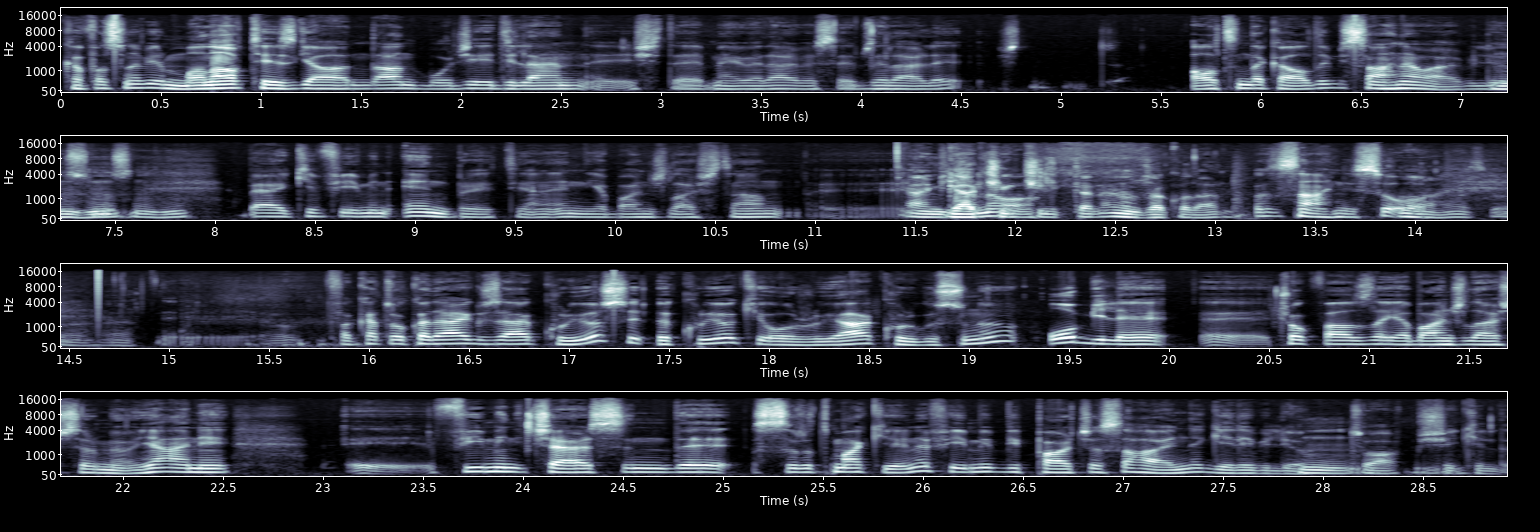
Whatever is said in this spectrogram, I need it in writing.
kafasına bir manav tezgahından boca edilen e, işte meyveler ve sebzelerle işte altında kaldığı bir sahne var biliyorsunuz. Hı hı hı. Belki filmin en Brett yani en yabancılaştıran e, yani gerçekçilikten o. en uzak olan sahnesi o. Sahnesi o evet. E, fakat o kadar güzel kuruyor e, kuruyor ki o rüya kurgusunu o bile e, çok fazla yabancılaştırmıyor. Yani e, filmin içerisinde sırıtmak yerine filmi bir parçası haline gelebiliyor hmm. tuhaf bir şekilde.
